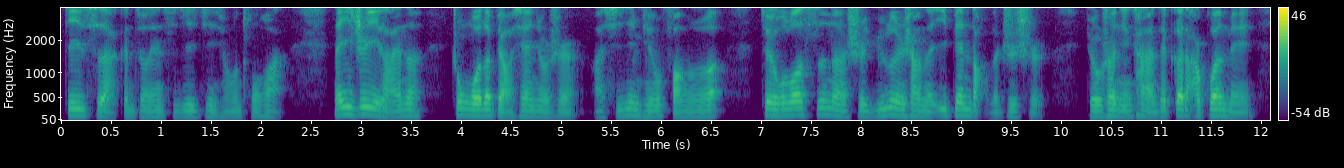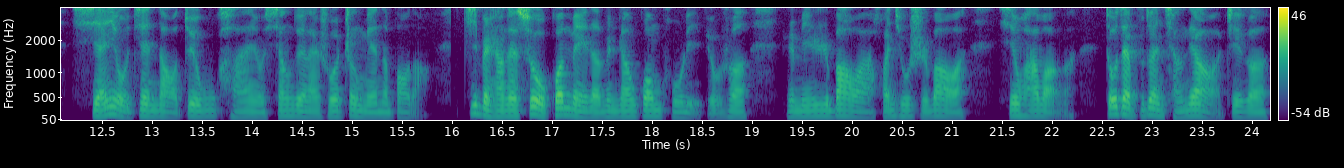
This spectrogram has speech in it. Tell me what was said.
第一次啊，跟泽连斯基进行了通话。那一直以来呢，中国的表现就是啊，习近平访俄对俄罗斯呢是舆论上的一边倒的支持。比如说，您看，在各大官媒鲜有见到对乌克兰有相对来说正面的报道。基本上在所有官媒的文章光谱里，比如说《人民日报》啊、《环球时报》啊、新华网啊，都在不断强调啊，这个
